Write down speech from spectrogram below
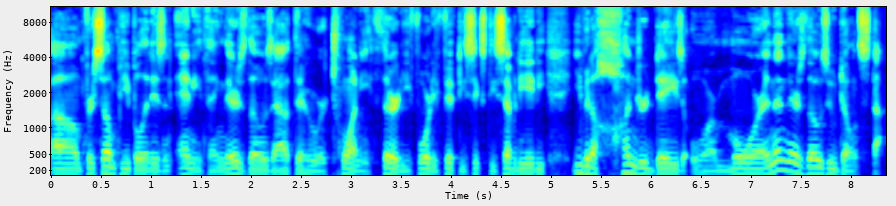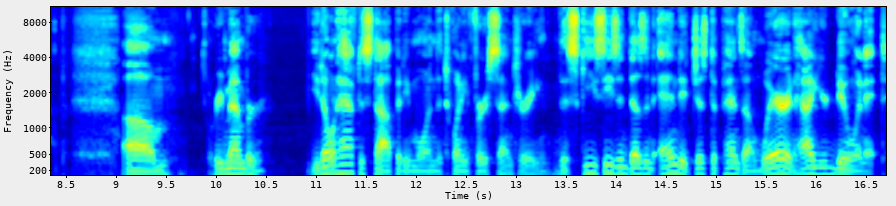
Um, for some people, it isn't anything. There's those out there who are 20, 30, 40, 50, 60, 70, 80, even 100 days or more. And then there's those who don't stop. Um, remember, you don't have to stop anymore in the 21st century. The ski season doesn't end, it just depends on where and how you're doing it.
